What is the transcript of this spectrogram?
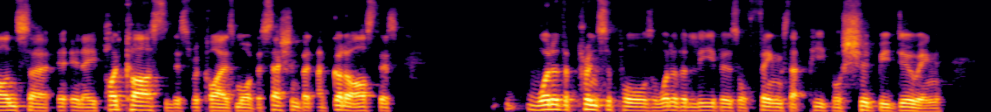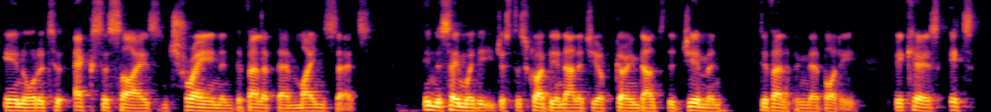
answer in a podcast, and this requires more of a session, but I've got to ask this. What are the principles or what are the levers or things that people should be doing in order to exercise and train and develop their mindset in the same way that you just described the analogy of going down to the gym and developing their body? Because it's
